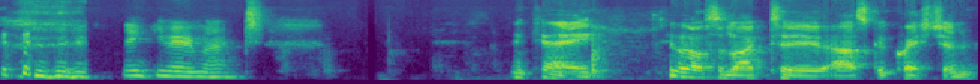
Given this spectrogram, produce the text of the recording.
Thank you very much. Okay. Who else would like to ask a question?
